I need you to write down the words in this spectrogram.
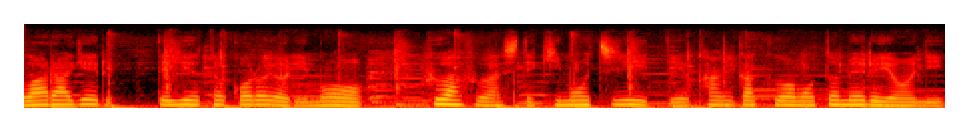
和らげるっていうところよりもふわふわして気持ちいいっていう感覚を求めるように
